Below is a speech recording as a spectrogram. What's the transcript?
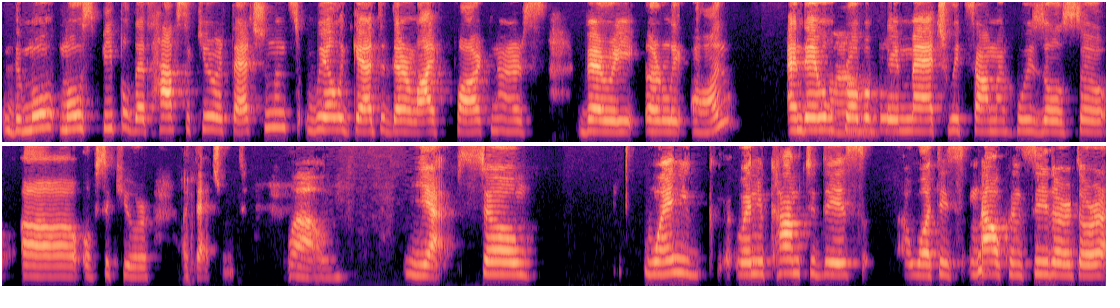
the mo- most people that have secure attachments will get their life partners very early on and they will wow. probably match with someone who is also uh, of secure attachment wow yeah so when you when you come to this what is now considered or uh,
